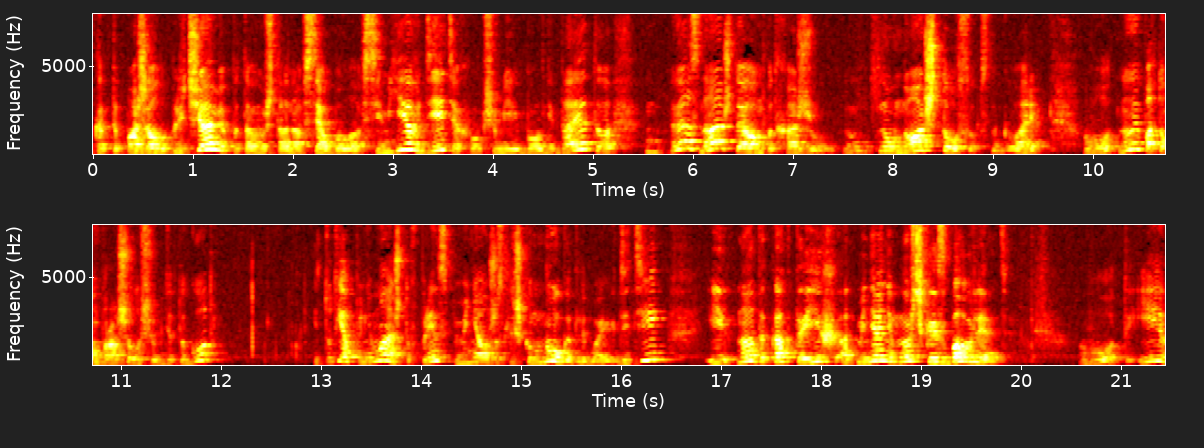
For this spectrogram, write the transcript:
как-то пожала плечами, потому что она вся была в семье, в детях, в общем, ей было не до этого. Ну, я знаю, что я вам подхожу. Ну, ну, ну а что, собственно говоря. Вот. Ну и потом прошел еще где-то год, и тут я понимаю, что, в принципе, меня уже слишком много для моих детей, и надо как-то их от меня немножечко избавлять. Вот. И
